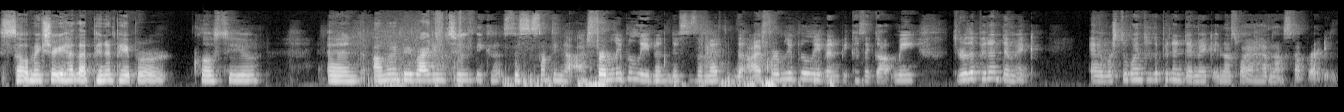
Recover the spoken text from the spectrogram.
So make sure you have that pen and paper close to you. And I'm going to be writing too because this is something that I firmly believe in. This is a method that I firmly believe in because it got me through the pandemic. And we're still going through the pandemic, and that's why I have not stopped writing.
